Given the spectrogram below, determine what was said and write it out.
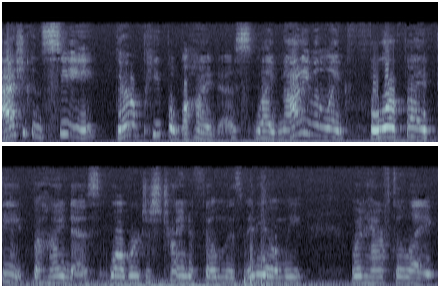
as you can see, there are people behind us. Like not even like four or five feet behind us while we're just trying to film this video, and we would have to like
